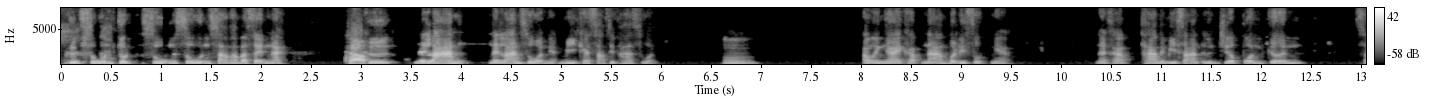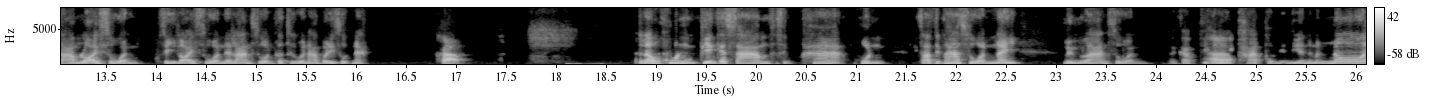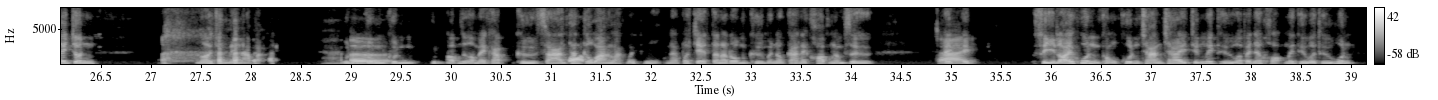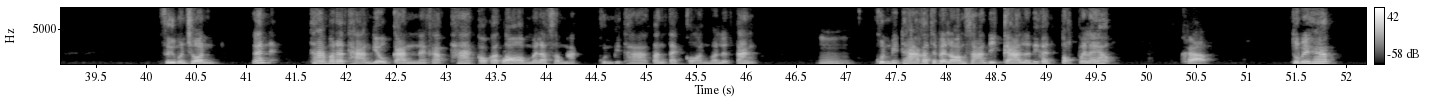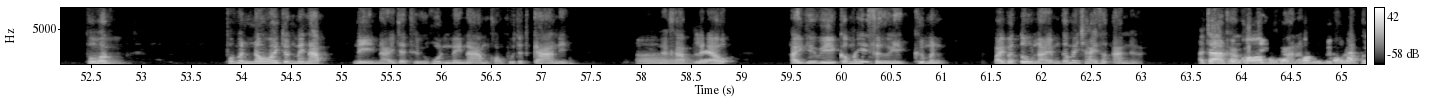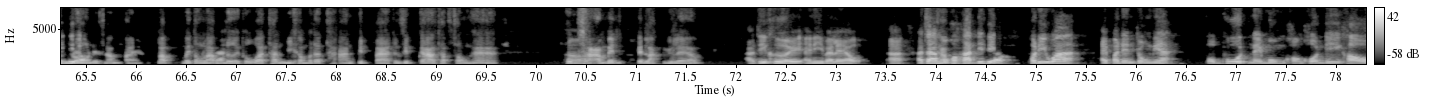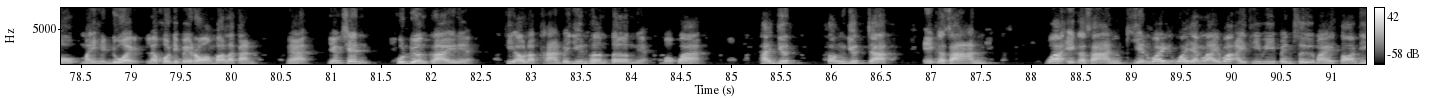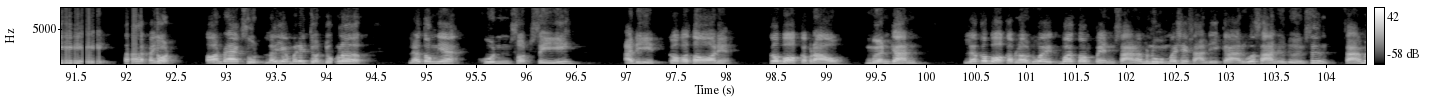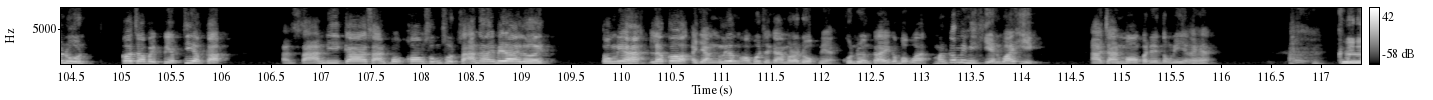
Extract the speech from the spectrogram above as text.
คือศูนย์จุดศูนย์ศูนย์สามห้าเปอร์เซ็นต์นะครับ คือในล้านในล้านส่วนเนี่ยมีแค่สามสิบห้าส่วน อืม เอาง่ายๆครับ น้ำบริสุทธิ์เนี่ยนะครับ ถ้าไม่มีสารอื่นเจือปนเกินสามร้อยส่วนสี่ร้อยส่วนในล้านส่วนก็ถือว่าน้ำบริสุทธิ์นะครับ แล้วหุ้นเพียงแค่สามสิบห้าหุ้นสามสิบห้าส่วนในหนึ่งล้านส่วนนะครับ ที่เขาเรียกว่าพาร์ทผมเดียนมันน้อยจน น้อยจนไม่นับอะคุณเออคุณคุณคุณอ๊อฟนึกออกไหมครับ คือศาลท่านก็วางหลักไว้ถูกนะ เพราะเจตนารมณ์คือไม่ต้องการให้ครอบงำสื่อใช่สี่ร้อ ยหุ้นของคุณชานชัย จึงไม่ถือว่าเป็นเจ้าของไม่ถือว่าถือหุ้น สื่อมวลชนงั้นถ้ามาตรฐานเดียวกันนะครับ ถ้ากกตไม่รับสมัครคุณพิธาตั้งแต่ก่อนวันเลือกตั้ง อืมคุณพิธาก็จะไปร้องศาลฎีกาเรื่องนี้ก็ตกไปแล้ว ครับ ถูกไหมครับ เพราะว่าอืมเพราะมันน้อยจนไม่นับ นี่ไหนจะถือหุ้นในนามของผู้จัดการอีกเออนะครับ แล้วไอทีวีก็ไม่ใช่สื่ออีกคือมันไปประตูไหนมันก็ไม่ใช่สักอันน่ะ อาจารย์ผมขอจริงผมๆขอศาลรัฐขธรอรมนูญไม่ขควอรรับนิคุดณเดียน้วองในซ้ำไปรับไม่ต้องรับครับเลย เพราะว่าท่านมีคำมาตรฐาน 18ถึง19ทับ25 63เป็นเป็นหลักอยู่แล้ว อ่าที่เคยไอ้นี่ไปแล้วอ่าอาจารย์คผรับมขอขัดนิดเดียว พอดีว่าไอ้ประเด็นตรงเนี้ย ผมพูดในมุมของคนที่เขาไม่เห็นด้วย แล้วคนที่ไปร้องบ้างละกันนะฮะอย่างเช่น คุณเดืองไกรเนี่ยที่เอาหลักฐานไปยื่นเพิ่มเติมเนี่ย บอกว่าถ้ายึดต้องยึดจากเอกสารว่าเอกสารเขียนไว้ว่าอย่างไรว่าไอทีวีเป็นสื่อไหมตอนที่ตั้งแต่ไปจด ตอนแรกสุดแล้วยังไม่ได้จดยกเลิก แล้วตรงเนี้ยคุณสดศรีอดีตกกตเนี่ยก็บอกกับเราเหมือนกัน แล้วก็บอกกับเราด้วยว่าต้องเป็นสารรัฐมนูญไม่ใช่สารดีกาหรือว่าสารอื่นๆ ซึ่งสารรัฐมนูญก็จะไปเปรียบเทียบกับสารดีกาสารปกครองสูงสุดสารอะไรไม่ได้เลย ตรงนี้ฮะแล้วก็อย่างเรื่องของผู้จัดการมรดกเนี่ยคุณเรืองไกรก็บอกว่ามันก็ไม่มีเขียนไว้อีก อาจารย์มองประเด็นตรงนี้ยังไงฮะคือ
